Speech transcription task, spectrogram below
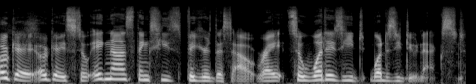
Okay, okay. So Ignaz thinks he's figured this out, right? So what does he what does he do next?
